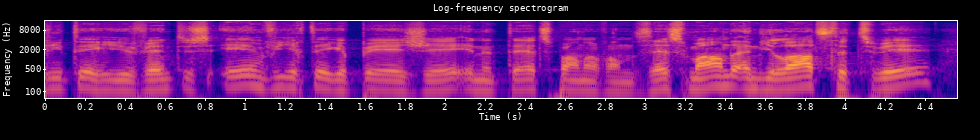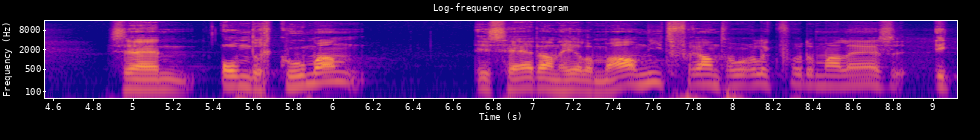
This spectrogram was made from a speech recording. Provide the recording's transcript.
0-3 tegen Juventus, 1-4 tegen PSG in een tijdspanne van zes maanden. En die laatste twee zijn onder Koeman. Is hij dan helemaal niet verantwoordelijk voor de malaise? Ik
